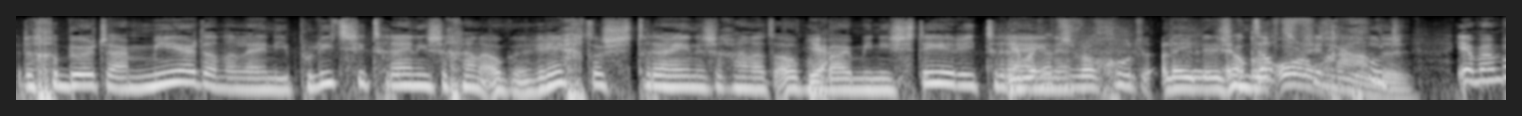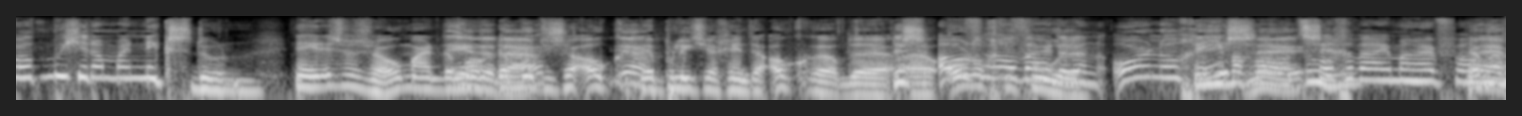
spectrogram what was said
Er gebeurt daar meer dan alleen die politietraining. Ze gaan ook rechters trainen, ze gaan het openbaar Ja. ministerie Ja, trainen. maar dat is wel goed. Alleen er is En ook een oorlog vind ik gaande. goed. Ja, maar wat moet je dan maar niks doen? Nee, dat is wel zo. Maar dan, moeten ze ook, ja. de politieagenten ook op de Dus eh, oorlog overal waar voeren. er een oorlog is, Nee. zeggen wij maar van... Ja, maar,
